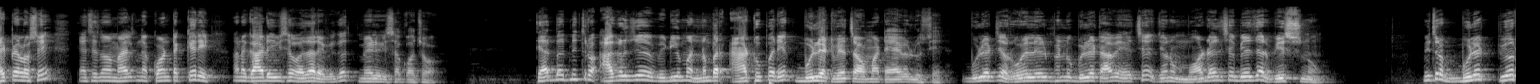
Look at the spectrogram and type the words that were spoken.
આપેલો છે. ત્યાંથી તમે માલિકને કોન્ટેક્ટ કરી અને ગાડી વિશે વધારે વિગત મેળવી શકો છો. ત્યારબાદ મિત્રો, આગળ જે વિડીયોમાં નંબર આઠ ઉપર એક બુલેટ વેચવા માટે આવેલું છે. બુલેટ જે રોયલ એન્ફિલ્ડનું બુલેટ આવે છે, જેનું મોડેલ છે બે હજાર વીસનું મિત્રો બુલેટ પ્યોર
